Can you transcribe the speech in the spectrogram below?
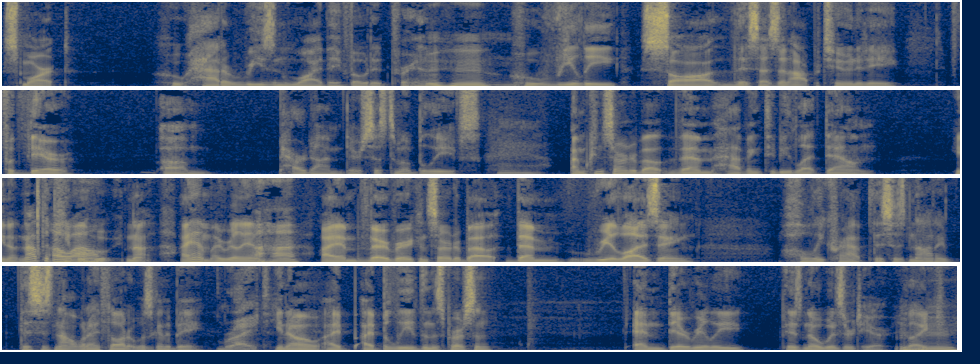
smart, who had a reason why they voted for him, Mm-hmm. who really saw this as an opportunity for their um, paradigm, their system of beliefs. Mm. I'm concerned about them having to be let down. You know, not the Oh, people wow. who not I am, I really am. Uh-huh. I am very, very concerned about them realizing, holy crap, this is not a this is not what I thought it was gonna be. Right. You know, I, I believed in this person and there really is no wizard here. Like Mhm.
